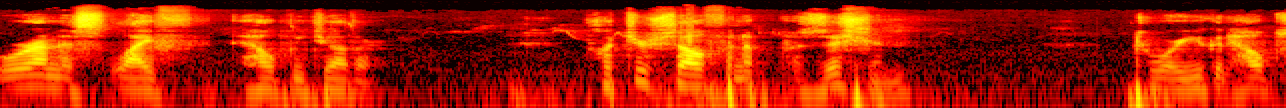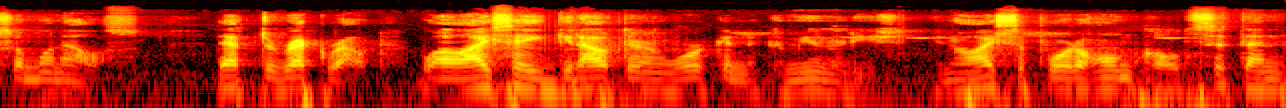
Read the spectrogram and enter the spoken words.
we're on this life to help each other. Put yourself in a position to where you can help someone else. That direct route. Well, I say get out there and work in the communities. You know, I support a home called Sitan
